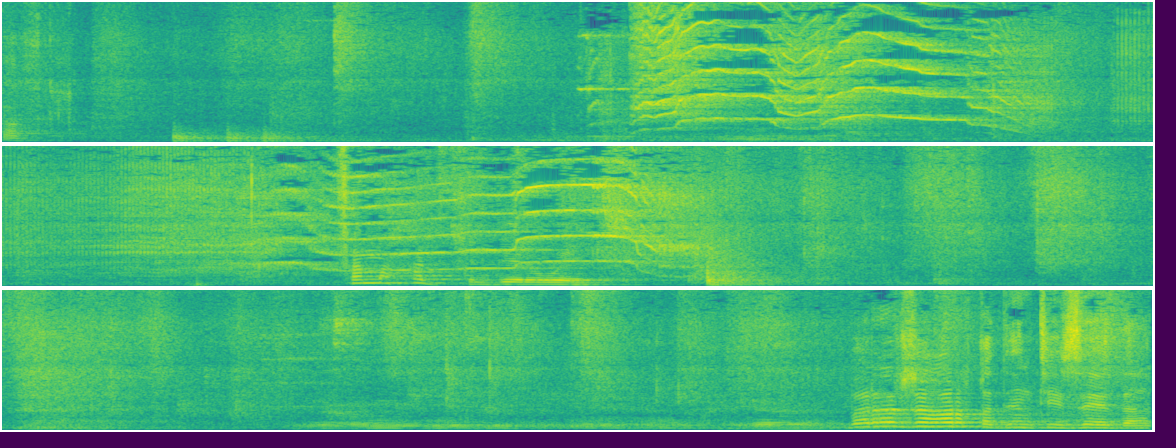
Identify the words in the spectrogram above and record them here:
تفضل. فما حد في البيروات برجع ارقد انت زاده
